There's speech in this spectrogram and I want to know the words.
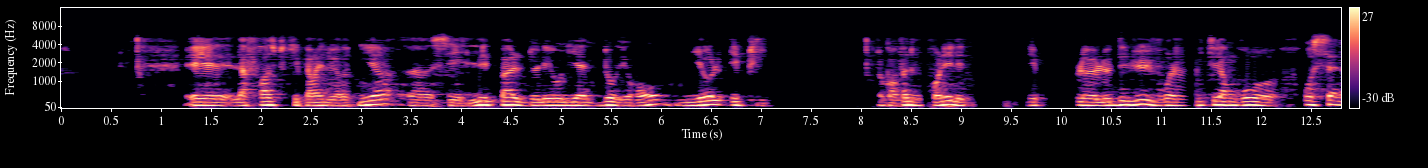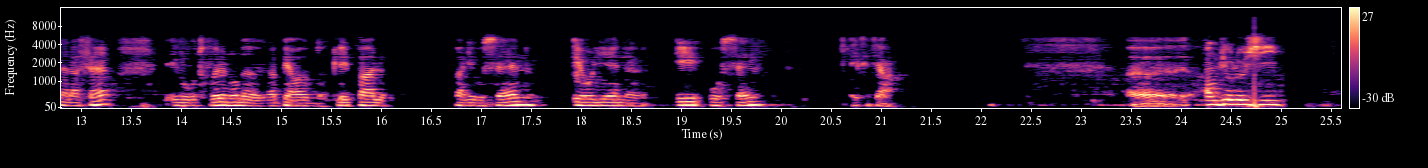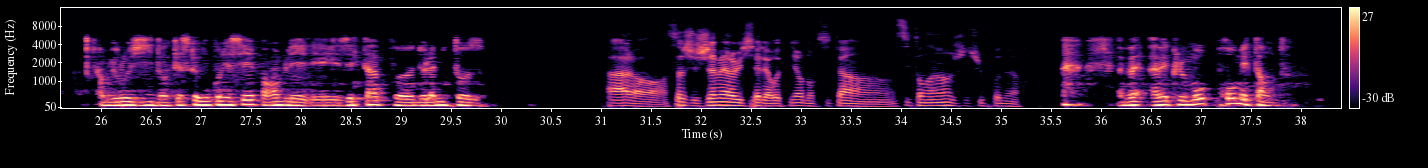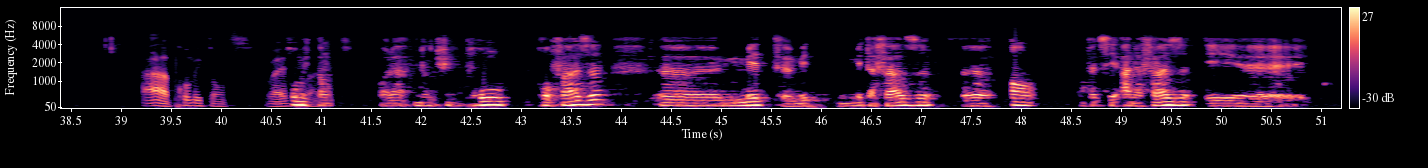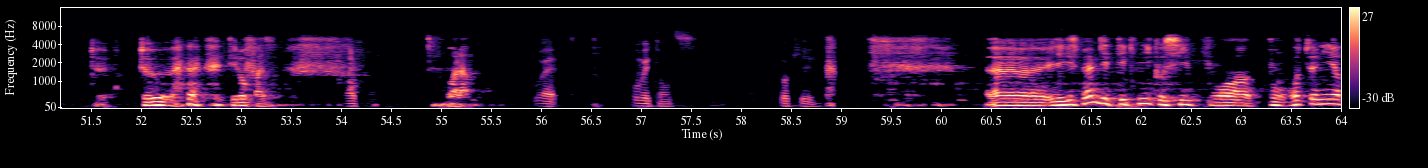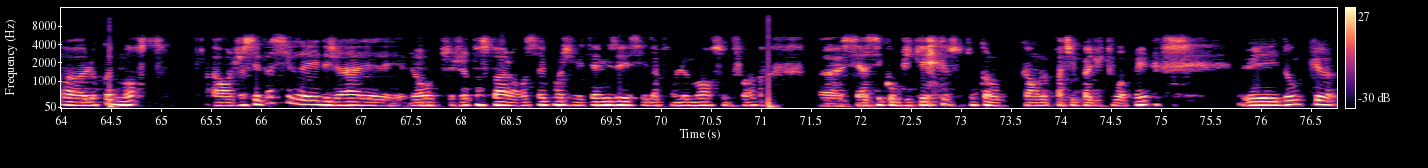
Et la phrase qui permet de les retenir, euh, c'est les pales de l'éolienne d'Oléron, miaule et plie. Donc en fait, vous prenez les- le, le début, vous rajoutez en gros Océane à la fin, et vous retrouvez le nom de la période. Donc les pales paléocène, éolienne et ocène, etc. Euh, en biologie, en biologie, donc est-ce que vous connaissez par exemple les, les étapes euh, de la mitose? Alors, ça, j'ai jamais réussi à les retenir, donc si t'en as un, je suis preneur. Eh ben, Avec le mot prométante. Ah, promettante. Ouais. prométante. Voilà, donc tu pro prophase, euh, mét, mét- métaphase, euh, en en fait c'est anaphase et euh, te, te télophase. Voilà. Ouais. Promettante. Ok. Euh, il existe même des techniques aussi pour euh, pour retenir euh, le code Morse. Alors je sais pas si vous avez déjà, euh, non, je pense pas. Alors c'est vrai que moi je m'étais amusé à essayer d'apprendre le Morse une fois. Euh, c'est assez compliqué, surtout quand quand on le pratique pas du tout après. Et donc euh,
